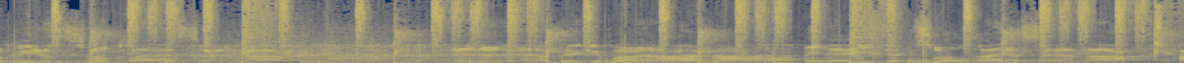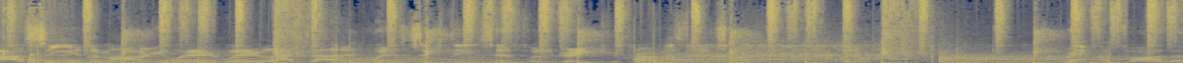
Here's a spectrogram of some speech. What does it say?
To be in the slow class, and uh, and I beg your pardon. I'm, I'm happy that he's in slow class, and uh, I'll see you tomorrow. You, where where do I sign? Win 16 cents for the drink. You promised me, you know, rent a father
